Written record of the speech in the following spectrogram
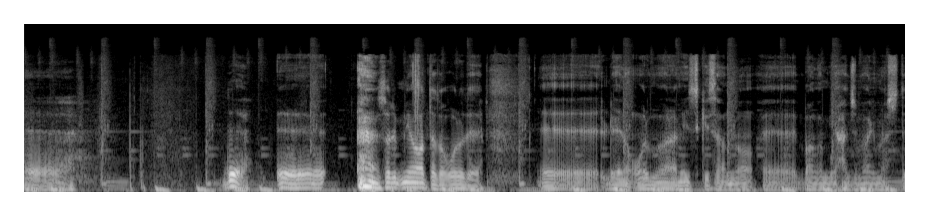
えー、で、えー、それ見終わったところで、えー、例の大村美月さんの、えー、番組始まりまして。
